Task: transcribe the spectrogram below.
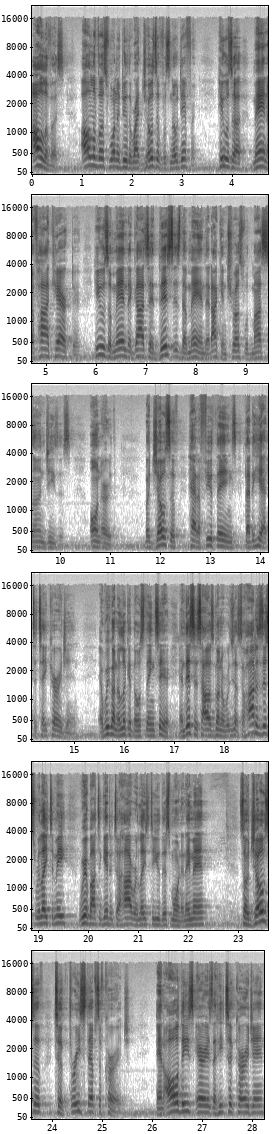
All of us. All of us want to do the right. Joseph was no different. He was a man of high character. He was a man that God said, This is the man that I can trust with my son Jesus on earth. But Joseph had a few things that he had to take courage in. And we're going to look at those things here. And this is how it's going to. So, how does this relate to me? We're about to get into how it relates to you this morning. Amen. So, Joseph took three steps of courage. And all these areas that he took courage in,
